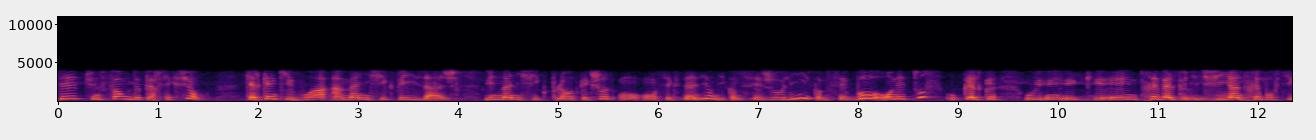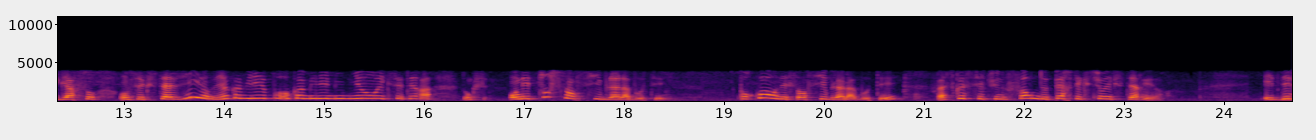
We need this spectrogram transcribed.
c'est une forme de perfection. Quelqu'un qui voit un magnifique paysage, une magnifique plante, quelque chose, on, on s'extasie, on dit comme c'est joli, comme c'est beau. On est tous, ou, quelque, une, très belle petite fille, un très beau petit garçon, on s'extasie, on dit Ah, comme il est beau, comme il est mignon, etc. Donc on est tous sensibles à la beauté. Pourquoi on est sensible à la beauté? Parce que c'est une forme de perfection extérieure. Et des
